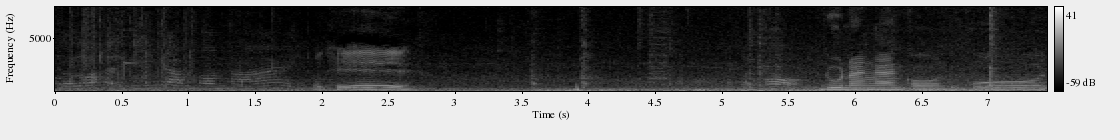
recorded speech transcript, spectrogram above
เดี๋ยวเราใส่ซี อิ๊วดำตอนท้ายโอเค แล้วก็ดูหน้างานก่อนทุกคน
